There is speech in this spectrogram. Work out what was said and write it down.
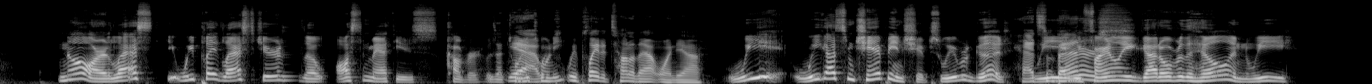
No, our last we played last year. The Auston Matthews cover was that Yeah, 2020. we, we played a ton of that one. Yeah, we we got some championships. We were good. Had we, some we banners. finally got over the hill, and we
